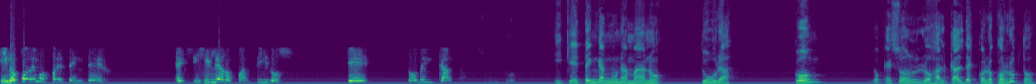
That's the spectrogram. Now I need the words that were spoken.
Y no podemos pretender exigirle a los partidos que tomen cartas y que tengan una mano dura con lo que son los alcaldes con los corruptos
